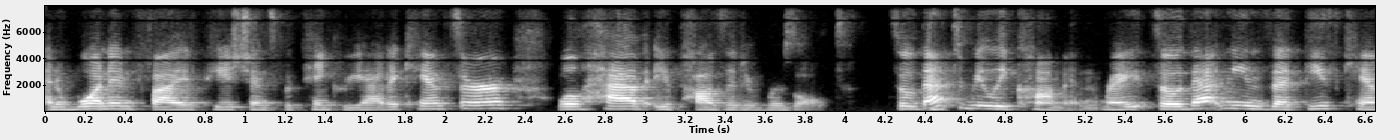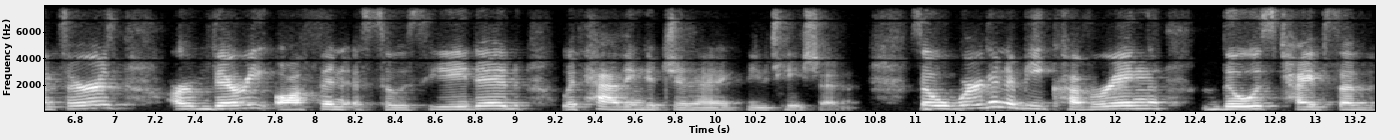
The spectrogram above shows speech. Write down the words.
and one in five patients with pancreatic cancer will have a positive result. So that's really common, right? So that means that these cancers are very often associated with having a genetic mutation. So we're going to be covering those types of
